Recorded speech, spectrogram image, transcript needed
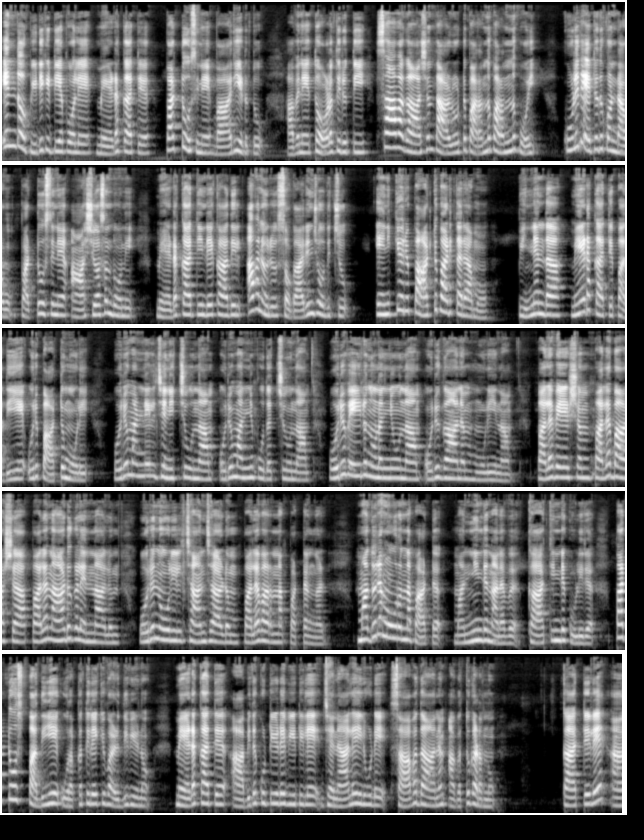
എന്തോ പിടി കിട്ടിയ പോലെ മേടക്കാറ്റ് പട്ടൂസിനെ വാരിയെടുത്തു. അവനെ തോളത്തിരുത്തി സാവകാശം താഴോട്ട് പറന്നു പറന്നു പോയി. കുളിരേറ്റത് കൊണ്ടാവും പട്ടൂസിന് ആശ്വാസം തോന്നി. മേടക്കാറ്റിന്റെ കാതിൽ അവനൊരു സ്വകാര്യം ചോദിച്ചു. എനിക്കൊരു പാട്ട് പാടിത്തരാമോ? പിന്നെന്താ? മേടക്കാറ്റ് പതിയെ ഒരു പാട്ട് മൂളി. ഒരു മണ്ണിൽ ജനിച്ചു നാം ഒരു മഞ്ഞ് പുതച്ചു നാം ഒരു വെയിലു നുണഞ്ഞു നാം ഒരു ഗാനം മൂളി നാം. പല വേഷം പല ഭാഷ പല നാടുകൾ എന്നാലും ഒരു നൂലിൽ ചാഞ്ചാടും പല വർണ പട്ടങ്ങൾ മധുരമൂറുന്ന പാട്ട് മഞ്ഞിന്റെ നനവ് കാറ്റിന്റെ കുളിര് പട്ടൂസ് പതിയെ ഉറക്കത്തിലേക്ക് വഴുതി വീണു. മേടക്കാറ്റ് ആബിദക്കുട്ടിയുടെ വീട്ടിലെ ജനാലയിലൂടെ സാവധാനം അകത്തു കടന്നു. കാറ്റിൽ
